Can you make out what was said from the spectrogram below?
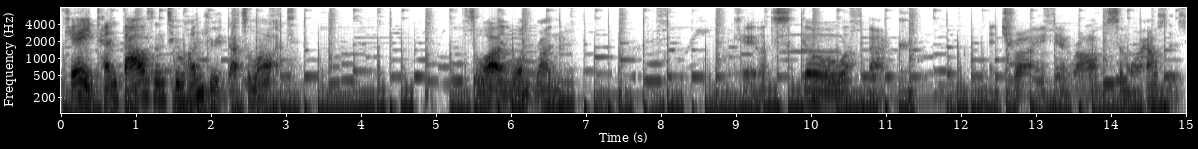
Okay, 10,200. That's a lot It's a lot in one run. Okay, let's go back and try and rob some more houses.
